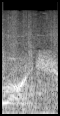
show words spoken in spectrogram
launch.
